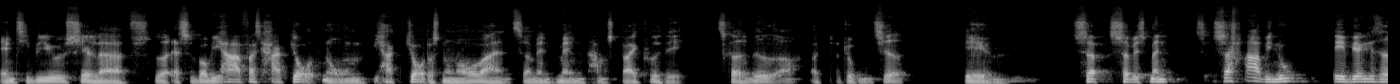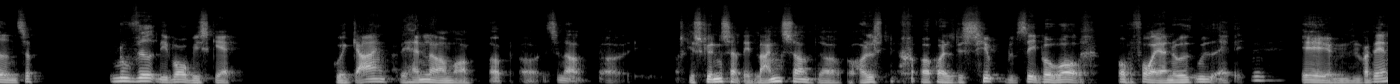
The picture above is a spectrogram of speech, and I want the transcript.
antivirus eller noget, altså hvor vi har faktisk har gjort nogle, vi har gjort os nogle overvejelser, men, men har måske bare ikke fået det skrevet ned og, og, og dokumenteret. Øhm, så, så hvis man, så, har vi nu i virkeligheden, så nu ved vi, hvor vi skal gå i gang, og det handler om at, at, at, sådan at, at måske skynde sig lidt langsomt og, og, holde, og holde det simpelt, se på, hvor, hvor får jeg noget ud af det. Mm. Øhm, hvordan,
